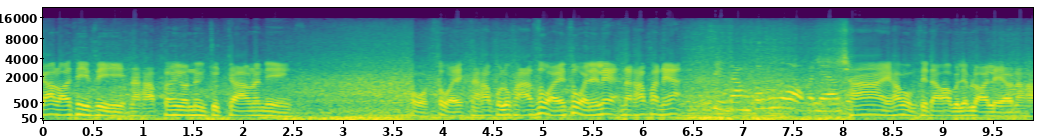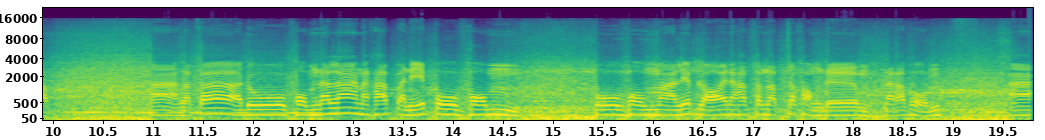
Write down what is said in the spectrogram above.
1,900ซีซีนะครับ เครื่องยนต์1.9นั่นเองโอ้สวยนะครับคุณลูกค้าสวยสวยเลยแหละนะครับคันเนี้ยสีดำก็เพิ่งออกไปแล้ว ใช่ไหมใช่ครับผมสีดำเอาไปเรียบร้อยแล้วนะครับ อ่าแล้วก็ดูพรมด้านล่างนะครับ อันนี้ปูพรมปูพรมมาเรียบร้อยนะครับสำหรับเจ้าของเดิมนะครับ ผมอ่า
